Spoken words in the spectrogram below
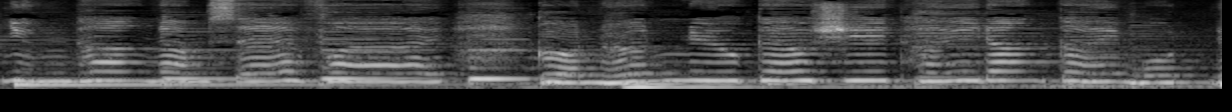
những nhưng tháng năm sẽ phai. Còn hơn yêu kéo chỉ thấy đắng cay một đêm.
